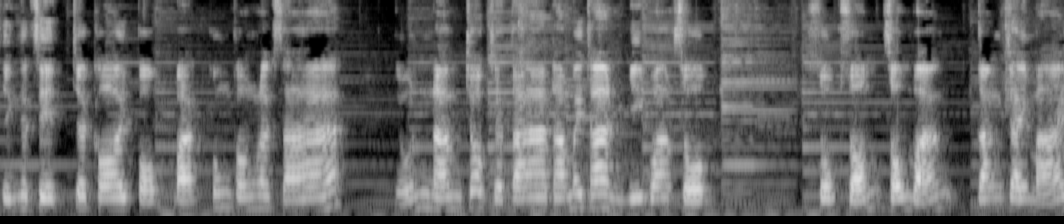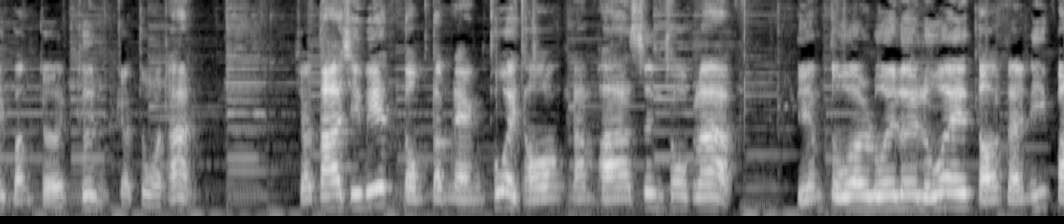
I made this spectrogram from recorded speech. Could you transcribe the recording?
สิ่งศักดิ์สิทธิ์จะคอยปกปักคุ้มครองรักษา หนุนนำโชคชะตาทำให้ท่านมีความสุข สุขสมสมหวังดังใจหมายบังเกิดขึ้นกับตัวท่านชะตาชีวิตตกตำแหน่งถ้วยทองนำพาซึ่งโชคลาภ รียมตัวรวยเลยรวยต่อแต่นี้ไป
